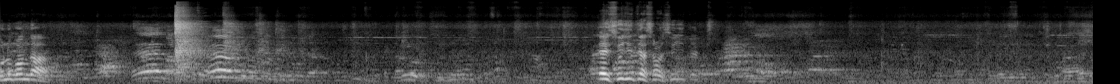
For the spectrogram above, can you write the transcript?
অনুপম দা এই সুজিত দা সরো সুজিত দা আর সুজিত দা হাতটা ঢুকিয়ে দাও। একটা ব্যাগ পেছনে নিয়ে যায়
